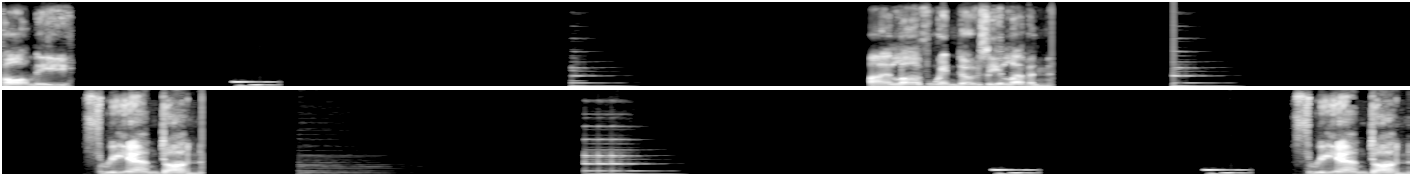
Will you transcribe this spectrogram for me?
Call me. I love Windows 11. 3 and done. Three and done.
